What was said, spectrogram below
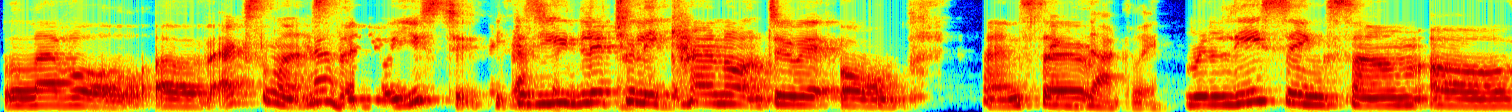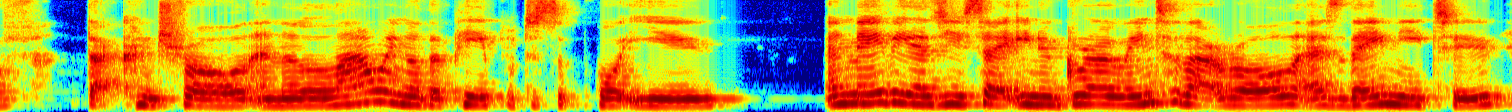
level of excellence yeah. than you're used to because exactly. you literally cannot do it all. And so, exactly releasing some of that control and allowing other people to support you, and maybe, as you say, you know, grow into that role as they need to,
